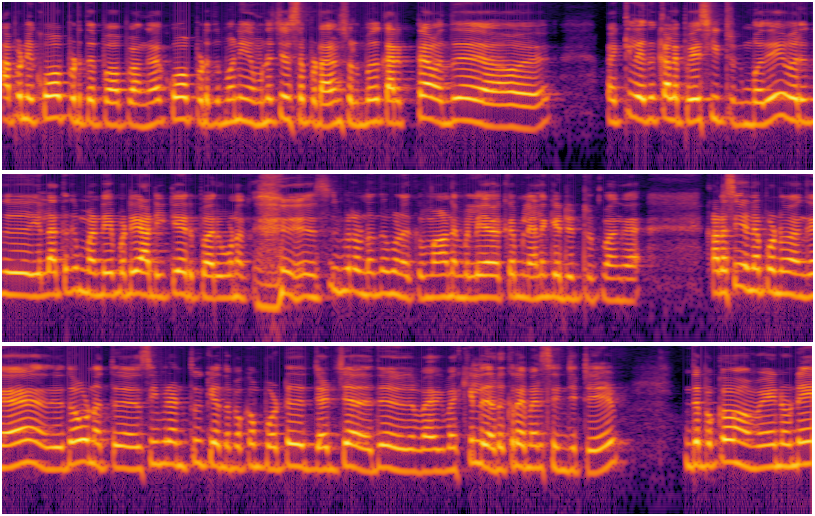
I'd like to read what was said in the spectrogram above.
அப்போ நீ கோவப்படுத்த பார்ப்பாங்க கோவப்படுத்தும் போது நீ உணர்ச்சிசப்படாதுன்னு சொல்லும்போது கரெக்டாக வந்து வக்கீல் எதுக்கால பேசிகிட்டு இருக்கும்போதே இவருக்கு எல்லாத்துக்கும் மண்டைய மண்டையை ஆடிட்டே இருப்பார். உனக்கு சிம்ரன் வந்து உனக்கு மானம் இல்லையா வெக்கம் இல்லையான்னு கேட்டுட்ருப்பாங்க கடைசி என்ன பண்ணுவாங்க ஏதோ ஒன்று சிம்ரன் தூக்கி அந்த பக்கம் போட்டு ஜட்ஜை இது வ- வக்கீல் எடுக்கிற மாதிரி செஞ்சுட்டு இந்த பக்கம் வேணும்னே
